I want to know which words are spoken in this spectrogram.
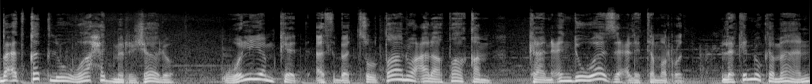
بعد قتله واحد من رجاله ويليام كيد أثبت سلطانه على طاقم كان عنده وازع للتمرد. لكنه كمان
